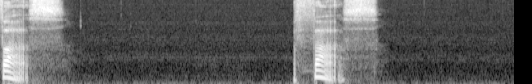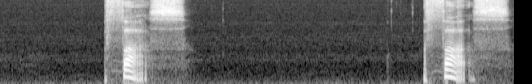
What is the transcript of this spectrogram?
fuss. Fuss. Fuss. Fuss.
